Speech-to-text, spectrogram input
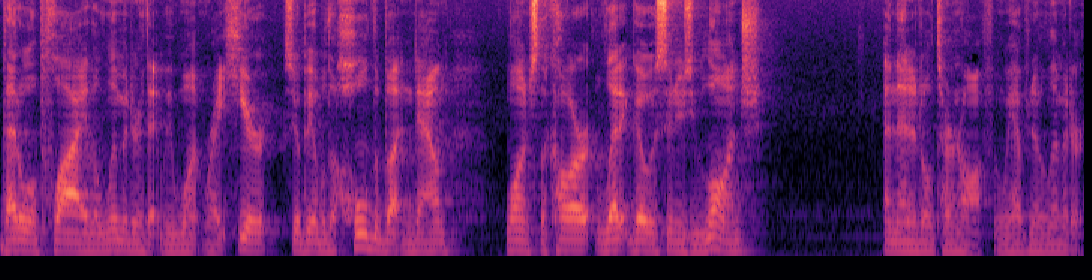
that'll apply the limiter that we want right here. So you'll be able to hold the button down, launch the car, let it go as soon as you launch, and then it'll turn off and we have no limiter.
